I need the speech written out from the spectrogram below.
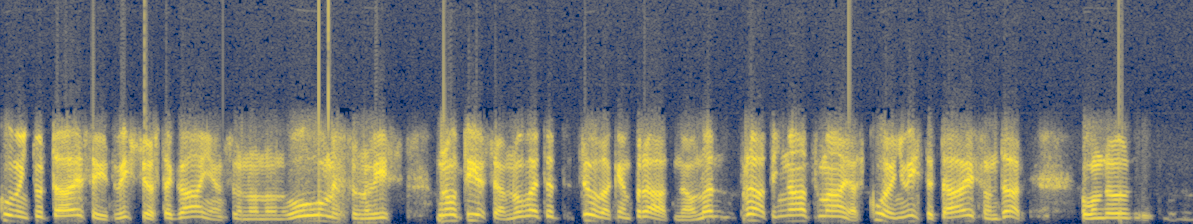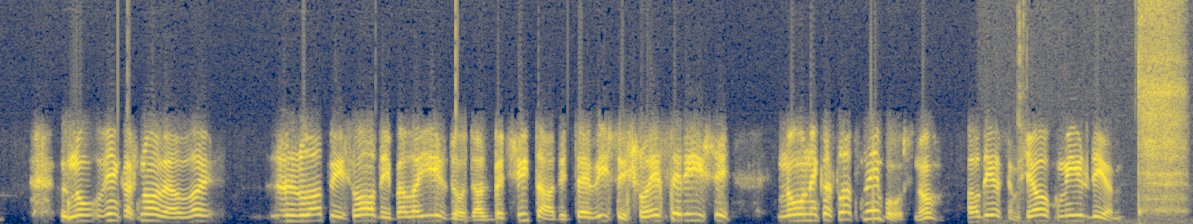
ko viņi tur taisīt, viss šos te gājiens un, un, un ulmes un viss. Nu, tiešām, nu, vai tad cilvēkiem prāti nav? Lai prātiņi nāca mājās, ko viņi visi te taisa un dara? Un, nu, vienkārši novēlu, lai Latvijas valdībā, lai izdodas, bet šitādi te visi šleserīši, nu, nekas labs nebūs, nu. Paldies jums, jauku mīļu dienu!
